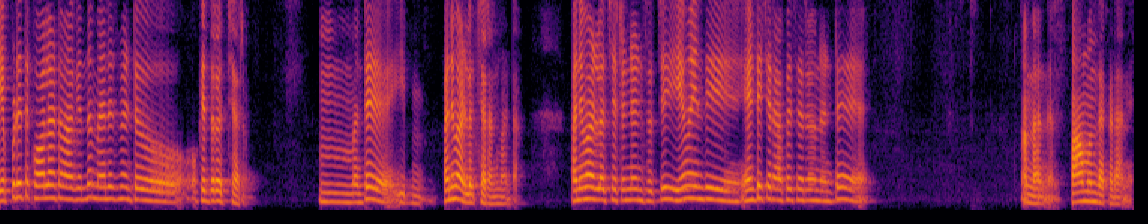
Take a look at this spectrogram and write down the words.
ఎప్పుడైతే కోలాటం ఆగిందో మేనేజ్మెంట్ ఒక ఇద్దరు వచ్చారు. అంటే ఈ పని వాళ్ళు వచ్చారనమాట పని వాళ్ళు వచ్చి అటెండెన్స్ వచ్చి ఏమైంది? ఏం టీచర్ ఆపేశారు? అని అంటే అన్నాను నేను పాము ఉంది అక్కడ అని.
